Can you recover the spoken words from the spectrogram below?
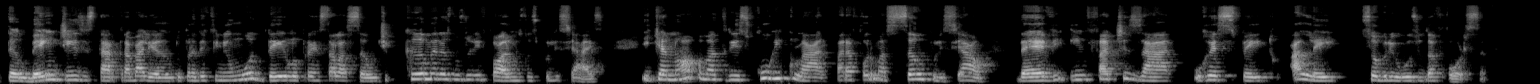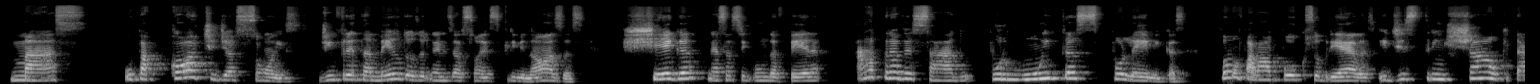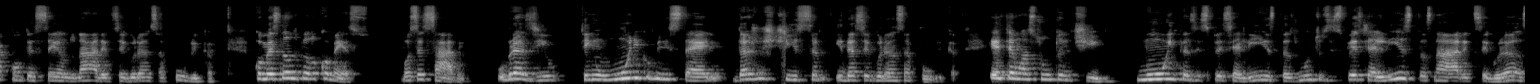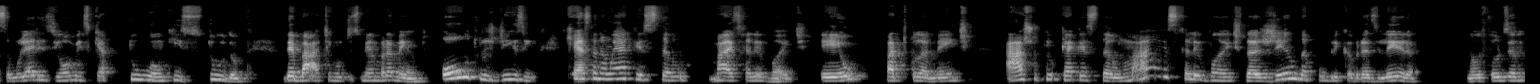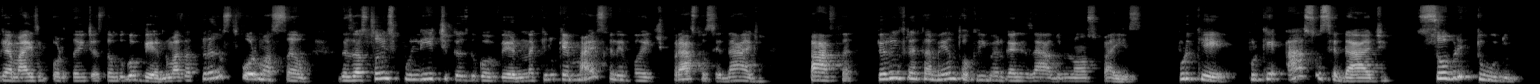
também diz estar trabalhando para definir um modelo para a instalação de câmeras nos uniformes dos policiais e que a nova matriz curricular para a formação policial deve enfatizar o respeito à lei sobre o uso da força. Mas o pacote de ações de enfrentamento às organizações criminosas chega nessa segunda-feira atravessado por muitas polêmicas. Vamos falar um pouco sobre elas e destrinchar o que está acontecendo na área de segurança pública? Começando pelo começo. Vocês sabem, o Brasil tem um único Ministério da Justiça e da Segurança Pública. Esse é um assunto antigo. Muitas especialistas, muitos especialistas na área de segurança, mulheres e homens que atuam, que estudam, debatem o desmembramento. Outros dizem que essa não é a questão mais relevante. Eu, particularmente, acho que a questão mais relevante da agenda pública brasileira, não estou dizendo que é a mais importante a ação do governo, mas a transformação das ações políticas do governo naquilo que é mais relevante para a sociedade, passa pelo enfrentamento ao crime organizado no nosso país. Por quê? Porque a sociedade, sobretudo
